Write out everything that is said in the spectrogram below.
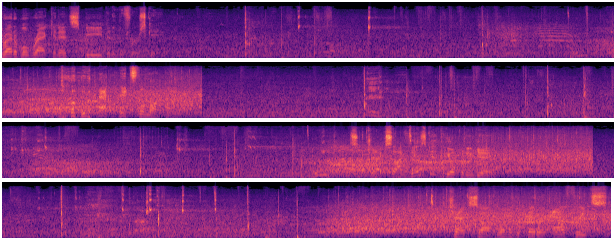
incredible racket at speed. in the first game. Oh, that hits the line. So Jack Sock does get the opening game. Jack Sock, one of the better athletes.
